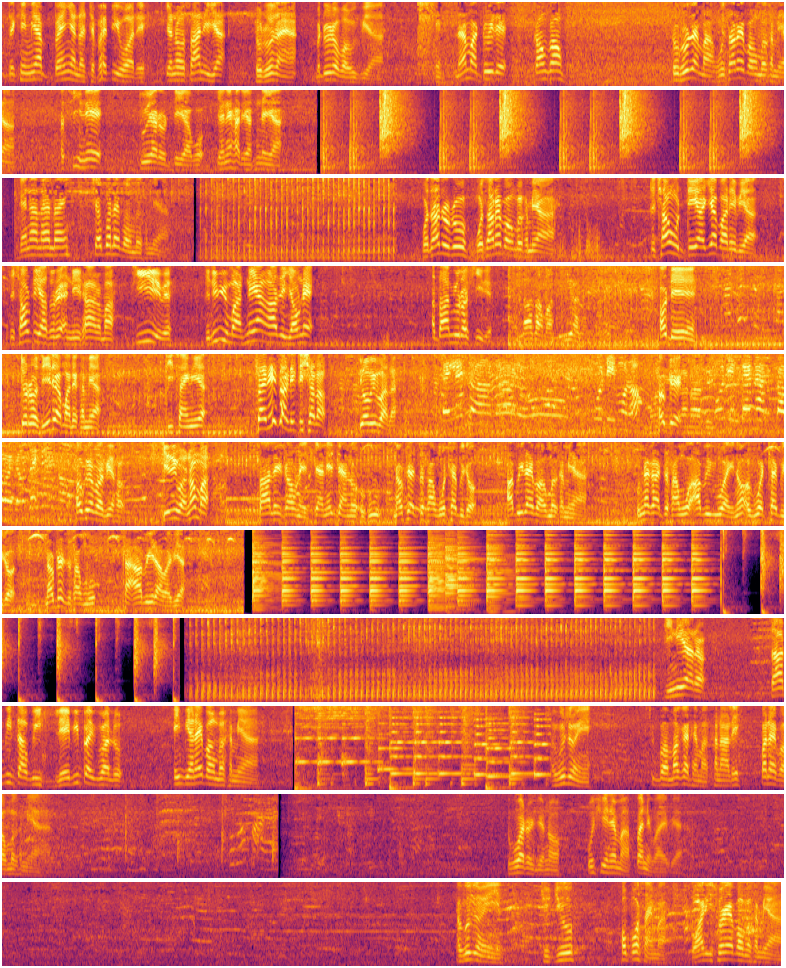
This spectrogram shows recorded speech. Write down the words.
တခင်မြတ်ပန်းရံတာတစ်ဖက်ပြေသွားတယ်ကျွန်တော်စားနေရဒိုဒိုးဆိုင်ကမတွေ့တော့ပါဘူးဗျာလမ်းမှာတွေ့တဲ့ကောင်းကောင်းဒိုဒိုးဆိုင်မှာဝင်စားလိုက်ပါဦးမခင်ဗျာအစီနဲ့တွေ့ရတော့100ပေါ့ကျန်တဲ့ဟာတွေက200ကနလန်တိုင်းရှောက်ပြလိုက်ပါဦးမယ်ခင်ဗျာဝသားတို့တို့ဝစားရပါဦးမယ်ခင်ဗျာတချောင်းကို100ရက်ပါတယ်ဗျာ တချောင်း100ဆိုတဲ့အနေထားကမှကြီးတွေပဲဒီနေ့ပြမှာ250ရောင်းတဲ့အသားမျိုးတော့ရှိတယ်လာတာမှာ400တော့ဟုတ်တယ်တော်တော်ဈေးတယ်မှာတယ်ခင်ဗျဒီဆိုင်လေးကဆိုင်လေးဆိုင်လေးတစ်ချက်တော့ပြောပြပါလားတိုင်းလက်စာကတော့မိုတီပေါ့နော်ဟုတ်ကဲ့ခဏစီမိုတီကနာစာဝဲတော့တဲ့ဟုတ်ကဲ့ပါဗျဟုတ်ကျေးဇူးပါနော်မစားလေးကောင်းနေကြံလေးကြံလို့အခုနောက်ထပ်တစ်ခါဝတ်ထပ်ပြီးတော့အားပေးလိုက်ပါဦးမယ်ခင်ဗျ ခုနကတစ်ခါဝတ်အားပေးပြီးွားရင်နော်အခုကထပ်ပြီးတော့နောက်ထပ်တစ်ခါဝတ်ထပ်အားပေးတာပါဗျဒီနေ့ကတော့စားပြီးတောက်ပြီးလဲပြီးပိုက်ပြီးွားလို့အိမ်ပြန်လိုက်ပါဦးမယ်ခင်ဗျအခုဆိုရင် စူပါမားကတ်ထဲမှာခဏလေးပတ်လိုက်ပါဦးမယ်ခင်ဗျဒီကတော့ကျွန်တော်ဥရှင်ထဲမှာပတ်နေပါရဲ့ဗျာအခုဆိုရင်ဂျူဂျူဟော့ပေါ့ဆိုင်မှာဝါဒီဆွဲရပါမယ်ခင်ဗျာ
